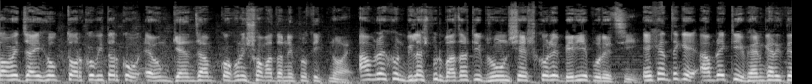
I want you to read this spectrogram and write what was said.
তবে যাই হোক তর্ক বিতর্ক এবং গ্যাঞ্জাম কখনোই সমাধানের প্রতীক নয়। আমরা এখন বিলাসপুর বাজারটি ভ্রমণ শেষ করে বেরিয়ে পড়েছি। এখান থেকে আমরা একটি ভ্যান গাড়িতে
